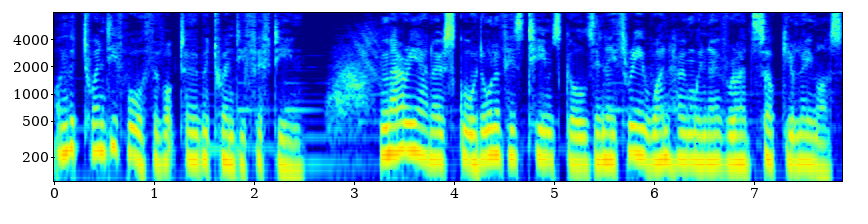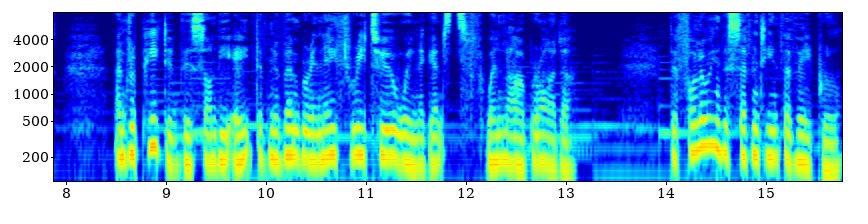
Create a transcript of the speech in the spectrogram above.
On the 24th of October 2015, Mariano scored all of his team's goals in a 3-1 home win over Adsoculanos, and repeated this on the 8th of November in a 3-2 win against Fuenlabrada. The following the 17th of April,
